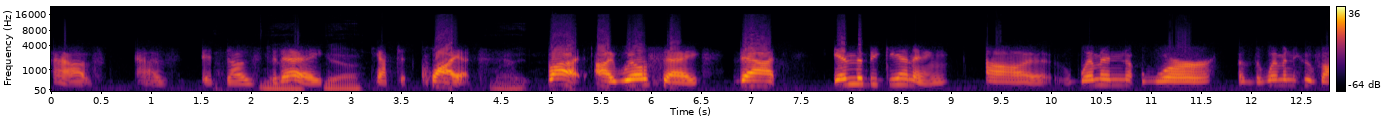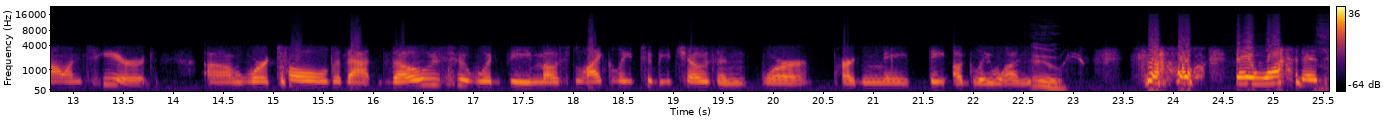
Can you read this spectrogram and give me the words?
have, as it does today, Yeah. kept it quiet. Right. But I will say that in the beginning, uh, women were the women who volunteered uh, were told that those who would be most likely to be chosen were, pardon me, the ugly ones. Ew. so they wanted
